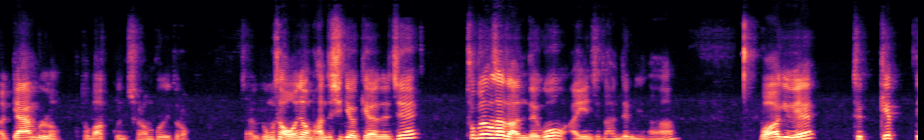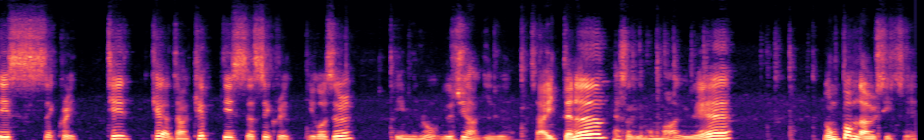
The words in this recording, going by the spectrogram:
아, gambler, 도박꾼처럼 보이도록. 자, 동사 원형 반드시 기억해야 되지? to부정사도 안 되고 ing도 안 됩니다. 뭐 하기 위해? To keep this secret. T, 자, keep this secret. 이것을 비밀로 유지하기 위해. 자, 이때는 해석이 뭐뭐 하기 위해 용법 나올 수 있지.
